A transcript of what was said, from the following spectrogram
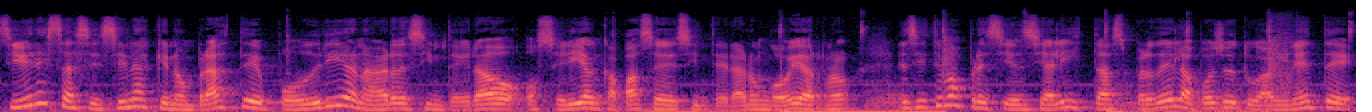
Si bien esas escenas que nombraste podrían haber desintegrado o serían capaces de desintegrar un gobierno, en sistemas presidencialistas perder el apoyo de tu gabinete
